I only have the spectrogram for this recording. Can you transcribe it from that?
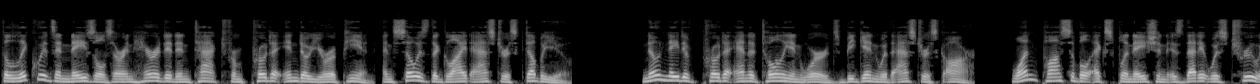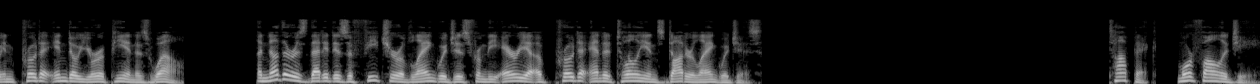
The liquids and nasals are inherited intact from Proto-Indo-European, and so is the glide asterisk *w. No native Proto-Anatolian words begin with asterisk *r. One possible explanation is that it was true in Proto-Indo-European as well. Another is that it is a feature of languages from the area of Proto-Anatolian's daughter languages. Topic: Morphology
